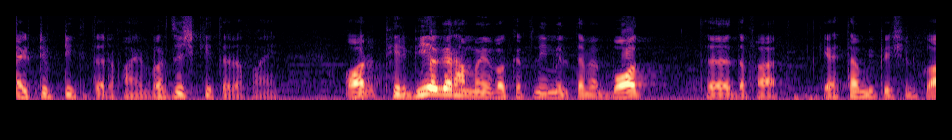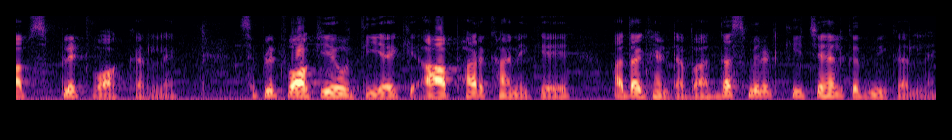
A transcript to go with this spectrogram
एक्टिविटी की तरफ़ आएँ, वर्जिश की तरफ़ आएँ। और फिर भी अगर हमें वक्त नहीं मिलता, मैं बहुत दफ़ा कहता हूँ भी पेशेंट को आप स्प्लिट वॉक कर लें। स्प्लिट वॉक ये होती है कि आप हर खाने के आधा घंटा बाद 10 मिनट की चहलकदमी कर लें।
